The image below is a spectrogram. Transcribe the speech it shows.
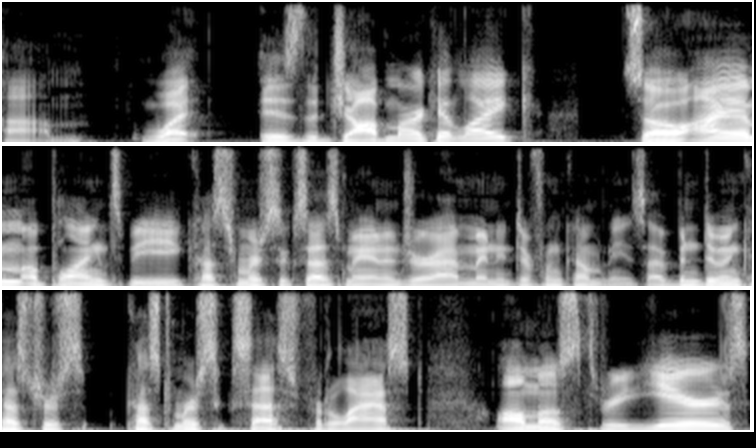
Um, what is the job market like? So I am applying to be customer success manager at many different companies. I've been doing customer customer success for the last almost 3 years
